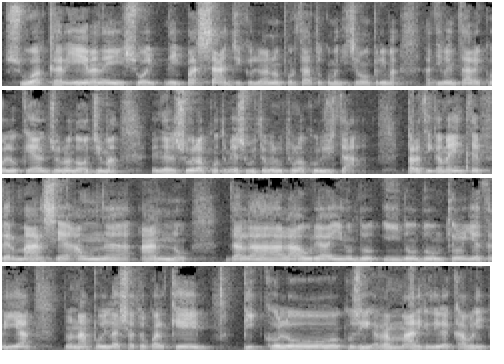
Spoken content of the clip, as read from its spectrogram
sua carriera, nei, suoi, nei passaggi che lo hanno portato, come dicevamo prima, a diventare quello che è al giorno d'oggi, ma nel suo racconto mi è subito venuta una curiosità. Praticamente fermarsi a un anno dalla laurea in, odontoiatria non ha poi lasciato qualche piccolo così rammarico di dire cavoli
